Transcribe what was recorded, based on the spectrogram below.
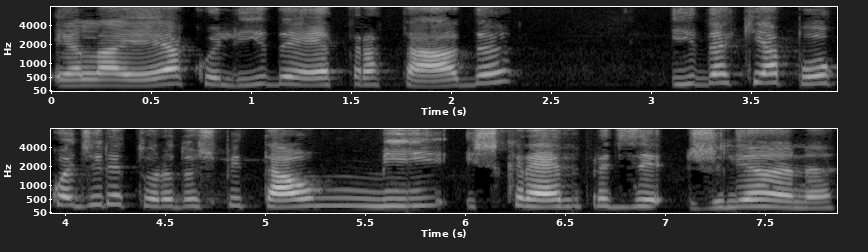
Ela é acolhida, é tratada. E daqui a pouco a diretora do hospital me escreve para dizer: Juliana,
